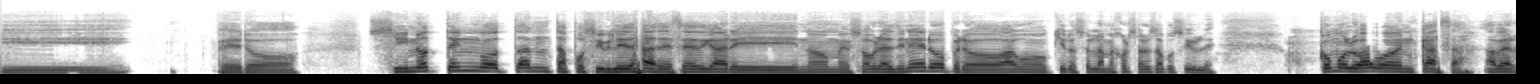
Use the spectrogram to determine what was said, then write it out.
y, pero si no tengo tantas posibilidades, Edgar, y no me sobra el dinero, pero hago, quiero hacer la mejor cerveza posible. ¿Cómo lo hago en casa? A ver,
